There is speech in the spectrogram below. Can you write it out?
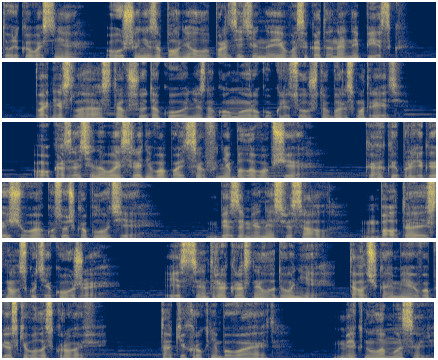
Только во сне уши не заполнял пронзительный высокотональный писк. Поднесла оставшую такую незнакомую руку к лицу, чтобы рассмотреть. Указательного и среднего пальцев не было вообще, как и прилегающего кусочка плоти. Безымянный свисал, болтаясь на лоскуте кожи. Из центра красной ладони толчками выплескивалась кровь. «Таких рук не бывает», – мелькнула мысль.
